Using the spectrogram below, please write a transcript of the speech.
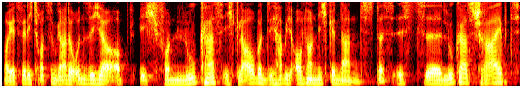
Aber jetzt werde ich trotzdem gerade unsicher, ob ich von Lukas, ich glaube, die habe ich auch noch nicht genannt. Das ist, äh, Lukas schreibt,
